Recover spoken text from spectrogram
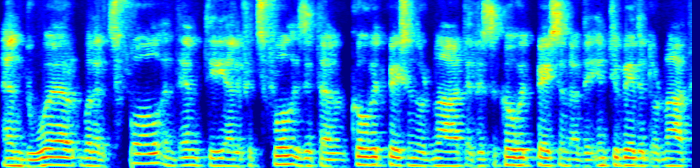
and where whether it's full and empty and if it's full is it a covid patient or not if it's a covid patient are they intubated or not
